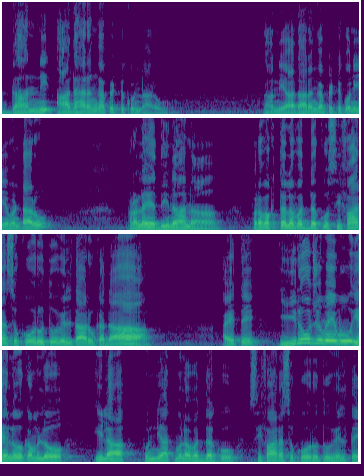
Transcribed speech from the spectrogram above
దాన్ని ఆధారంగా పెట్టుకున్నారు. దాన్ని ఆధారంగా పెట్టుకొని ఏమంటారు? ప్రళయ దినాన ప్రవక్తల వద్దకు సిఫారసు కోరుతూ వెళ్తారు కదా. అయితే ఈరోజు మేము ఇహలోకంలో ఇలా పుణ్యాత్ముల వద్దకు సిఫారసు కోరుతూ వెళ్తే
